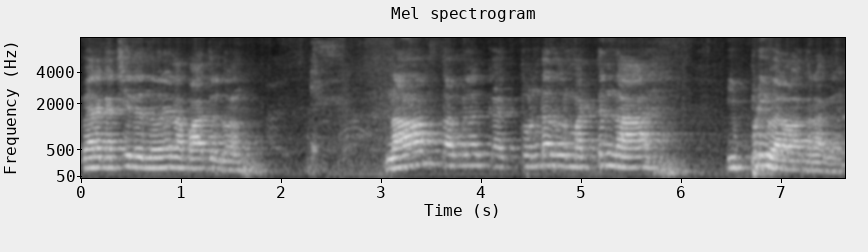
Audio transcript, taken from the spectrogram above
வேற கட்சியில் இருந்தவரே நான் பார்த்துருக்கோம் நாம் தமிழர் க தொண்டர்கள் மட்டும்தான் இப்படி வேலை பார்க்குறாங்க.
